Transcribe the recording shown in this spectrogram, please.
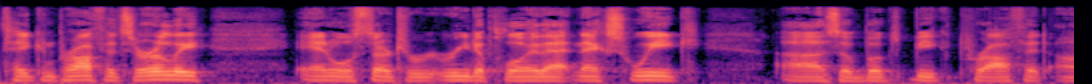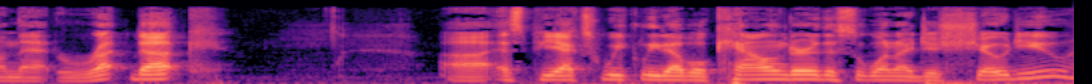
taking profits early and we'll start to redeploy that next week. Uh, so books beak profit on that rut duck. Uh, SPX weekly double calendar. This is the one I just showed you.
